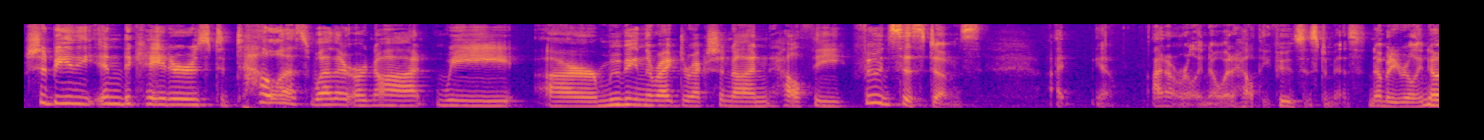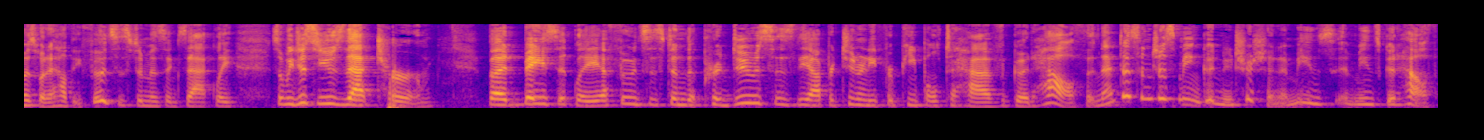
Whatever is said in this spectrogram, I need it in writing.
should be the indicators to tell us whether or not we are moving in the right direction on healthy food systems. I don't really know what a healthy food system is. Nobody really knows what a healthy food system is exactly. So we just use that term. But basically, a food system that produces the opportunity for people to have good health. And that doesn't just mean good nutrition, it means, it means good health.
